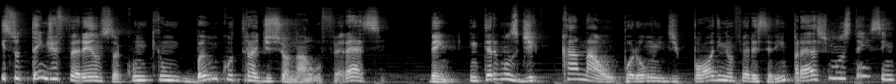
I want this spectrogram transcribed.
isso tem diferença com o que um banco tradicional oferece? Bem, em termos de canal por onde podem oferecer empréstimos, tem sim,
